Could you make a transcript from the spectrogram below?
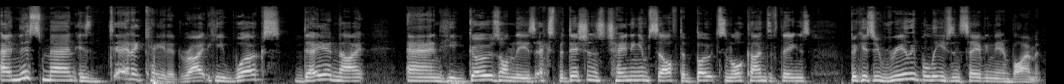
And this man is dedicated, right? He works day and night and he goes on these expeditions, chaining himself to boats and all kinds of things because he really believes in saving the environment.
